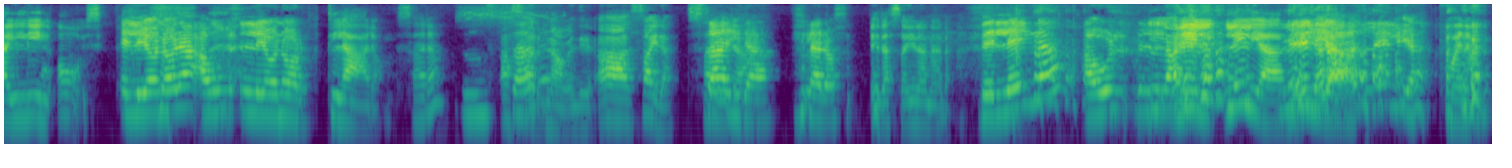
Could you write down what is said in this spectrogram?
Aileen, oh, sí. El Leonora a un Leonor. claro. ¿Sara? A Sara. Sara- No, mentira. A Zaira. Zaira. Claro. Era Zaira Nara. De Leila a un La- Lelia. Lelia. Lelia. Bueno,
